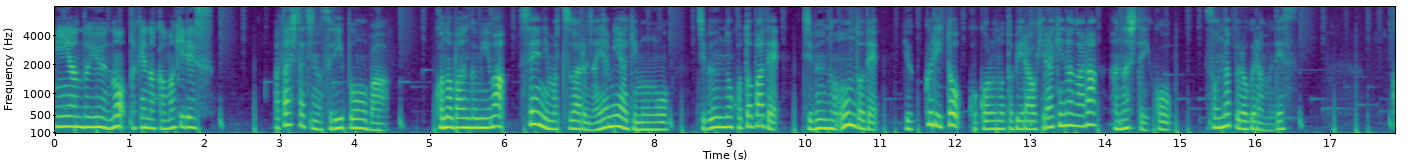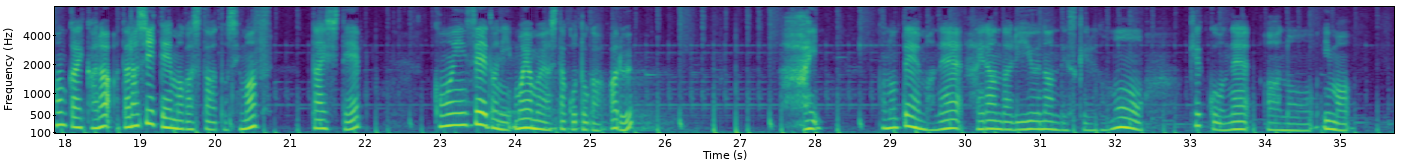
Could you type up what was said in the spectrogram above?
Me&You の竹中真希です。私たちのスリープオーバーこの番組は性にまつわる悩みや疑問を自分の言葉で自分の温度でゆっくりと心の扉を開きながら話していこうそんなプログラムです今回から新しいテーマがスタートします。題して、婚姻制度にモヤモヤしたことがある？はい。このテーマね、選んだ理由なんですけれども、結構ね、あの、今、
